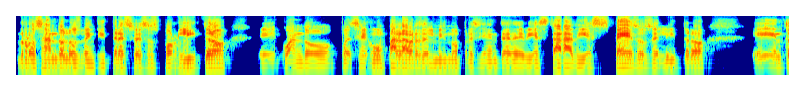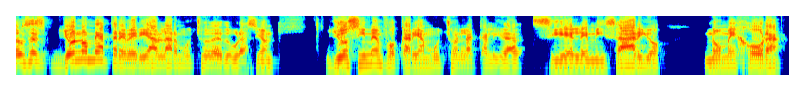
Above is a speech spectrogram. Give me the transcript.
rozando los 23 pesos por litro, eh, cuando pues según palabras del mismo presidente debía estar a 10 pesos el litro. entonces, yo no me atrevería a hablar mucho de duración. Yo sí me enfocaría mucho en la calidad. Si el emisario no mejora,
